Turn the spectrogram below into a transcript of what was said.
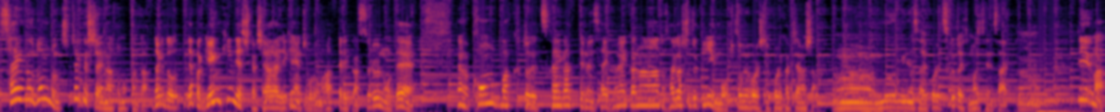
財布をどんどんちっちゃくしたいなと思ったんだ。だけど、やっぱ現金でしか支払いできないところもあったりとかするので、なんかコンパクトで使い勝手の財布ないかなと探した時に、もう一目惚れしてこれ買っちゃいました。うーん、ムーミンの財布、これ作った人マジ天才。うん。っていう、ま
